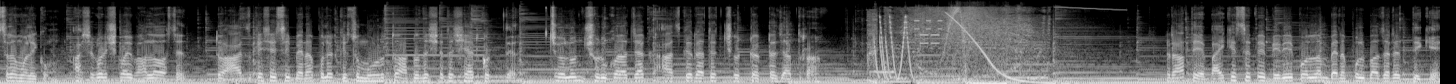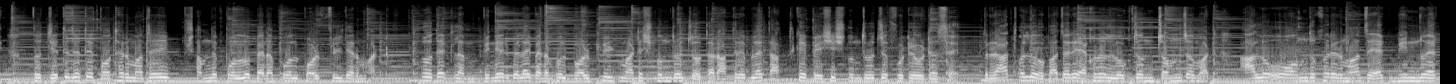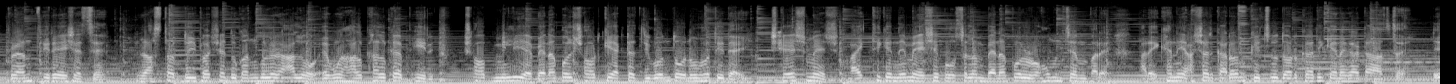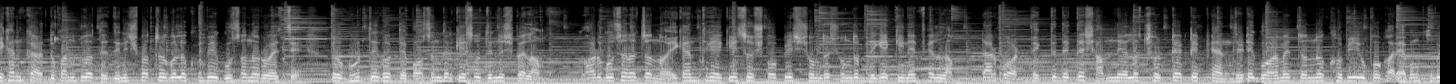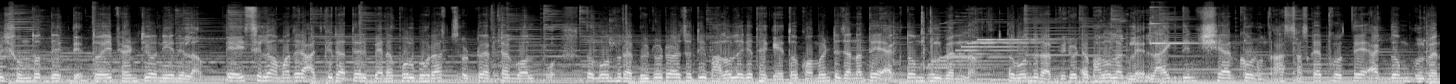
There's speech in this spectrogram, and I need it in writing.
আসসালামু আলাইকুম। আশা করি সবাই ভালো আছেন। তো আজকে এসেছি বেনাপোলের কিছু মুহূর্ত আপনাদের সাথে শেয়ার করতে। চলুন শুরু করা যাক আজকের রাতের ছোট্ট একটা যাত্রা। রাতে বাইকে চেপে বেরিয়ে পড়লাম বেনাপোল বাজারের দিকে। তো যেতে যেতে পথের মাঝেই সামনে পড়ল বেনাপোল বলফিল্ডের মাঠ। তো দেখলাম দিনের বেলায় বেনাপোল বলফিল্ড মাঠের সৌন্দর্য, তা রাতের বেলায় তার থেকে বেশি সৌন্দর্য ফুটে উঠেছে। রাত হলেও বাজারে এখনও লোকজন জমজমাট, আলো ও অন্ধকারের মাঝে এক ভিন্ন এক প্রাণ ফিরে এসেছে। রাস্তার দুই পাশে দোকানগুলোর আলো এবং হালকা হালকা ভিড় সব মিলিয়ে বেনাপোল শহরকে একটা জীবন্ত অনুভূতি দেয়। শেষমেশ বাইক থেকে নেমে এসে পৌঁছলাম বেনাপোল রহম চেম্বারে। আর এখানে আসার কারণ কিছু দরকারি কেনাকাটা আছে। এখানকার দোকানগুলোতে জিনিসপত্রগুলো খুবই গুছানো রয়েছে। তো ঘুরতে ঘুরতে পছন্দের কিছু জিনিস পেলাম। ঘর গোছানোর জন্য এখান থেকে কিছু শোপিস সুন্দর সুন্দর দিকে কিনে ফেললাম। তারপর দেখতে দেখতে সামনে এলো ছোট্ট একটি ফ্যান, যেটি গরমের জন্য খুবই উপকার এবং খুবই সুন্দর দেখতে। তো এই ফ্যানটিও নিয়ে নিলাম। এই ছিল আমাদের আজকের রাতের বেনাপোল ঘোরার ছোট্ট একটা গল্প। তো বন্ধুরা, ভিডিওটা যদি ভালো লেগে থাকে, তো কমেন্টে জানাতে একদম ভুলবেন না। তো বন্ধুরা, ভিডিওটা ভালো লাগলে লাইক দিন শেয়ার করুন, আর সাবস্ক্রাইব করতে একদম ভুলবেন।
